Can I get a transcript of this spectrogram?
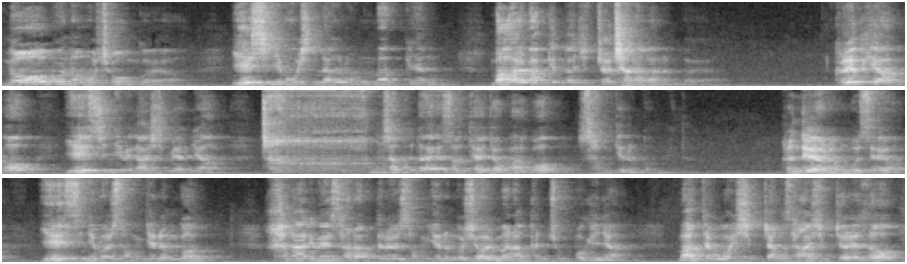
너무 너무 좋은 거예요. 예수님 오신다 그러면 막 그냥 마을 밖에까지 쫓아나가는 거예요. 그렇게 하고 예수님이 가시면요 정성을 다해서 대접하고 섬기는 겁니다. 그런데 여러분 보세요. 예수님을 섬기는 것, 하나님의 사람들을 섬기는 것이 얼마나 큰 축복이냐. 마태복음 10장 40절에서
